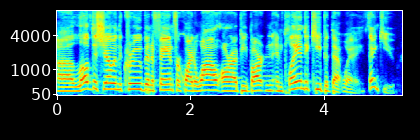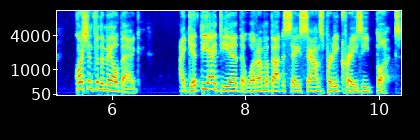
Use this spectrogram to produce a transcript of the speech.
Uh, love the show and the crew. Been a fan for quite a while. R.I.P. Barton, and plan to keep it that way. Thank you. Question for the mailbag. I get the idea that what I'm about to say sounds pretty crazy, but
